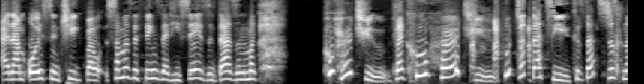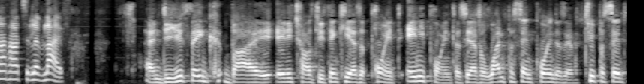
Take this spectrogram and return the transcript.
and I'm always intrigued by some of the things that he says and does. And I'm like, who hurt you? Like who hurt you? who did that to you? Cause that's just not how to live life. And do you think, by any chance, do you think he has a point, any point? Does he have a 1% point? Does he have a 2%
